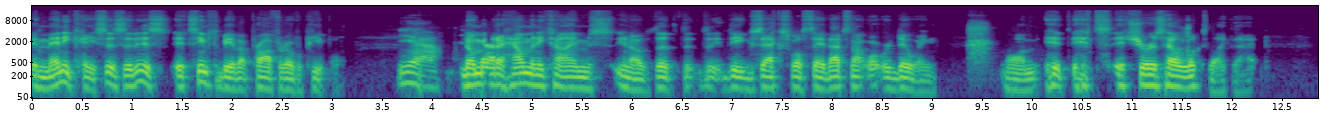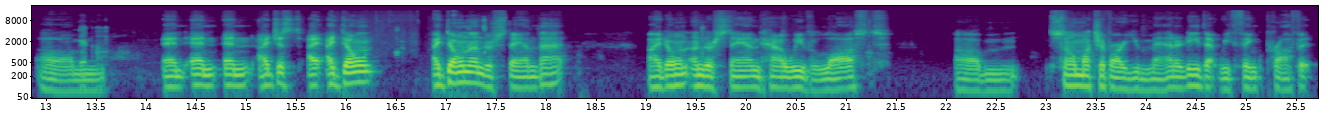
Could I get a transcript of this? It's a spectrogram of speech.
in many cases it is it seems to be about profit over people. Yeah. No matter how many times you know the the, the execs will say that's not what we're doing, um, it it's it sure as hell looks like that. Um, yeah and and and i just i i don't i don't understand that i don't understand how we've lost um so much of our humanity that we think profit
